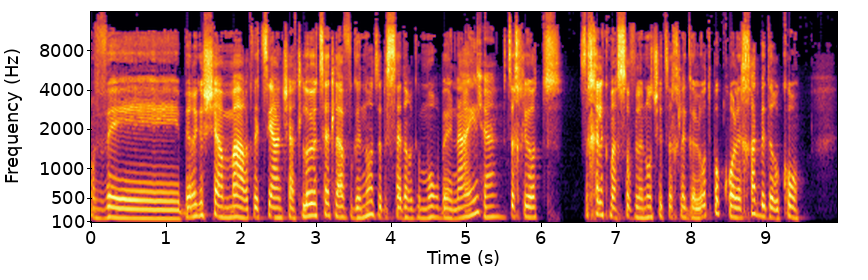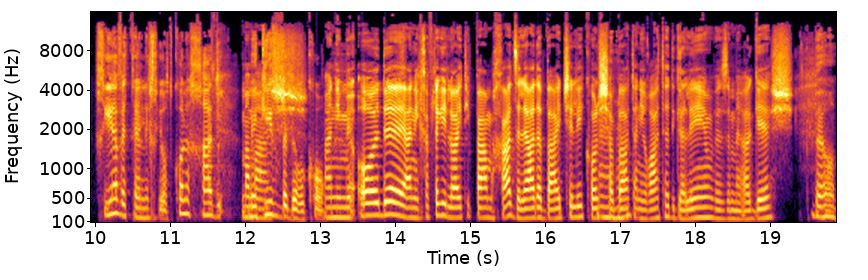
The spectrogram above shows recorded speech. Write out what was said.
וברגע שאמרת וציינת שאת לא יוצאת להפגנות, זה בסדר גמור בעיניי. כן. צריך להיות, זה חלק מהסובלנות שצריך לגלות פה, כל אחד בדרכו. חיה ותן לחיות, כל אחד ממש. מגיב בדרכו. אני מאוד, אה, אני חייבת להגיד, לא הייתי פעם אחת, זה ליד הבית שלי, כל מהמם. שבת אני רואה את הדגלים וזה מרגש, מאוד.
